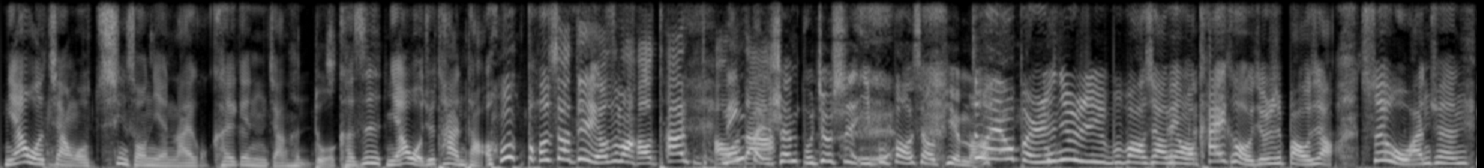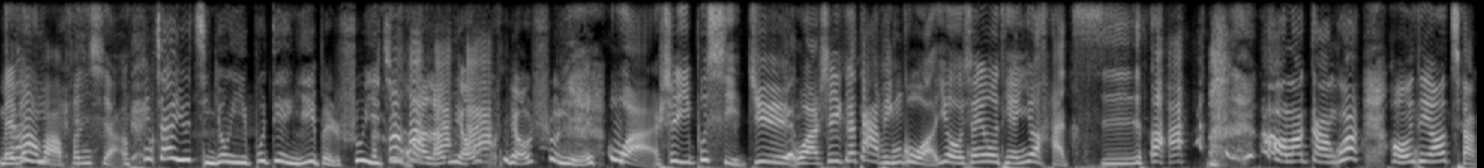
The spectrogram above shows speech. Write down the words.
你要我讲，我信手拈来，我可以跟你们讲很多。可是你要我去探讨 爆笑电影有什么好探讨？您本身不就是一部爆笑片吗？对啊，我本身就是一部爆笑片，我开口就是爆笑，所以我完全没办法分享。佳宇，请用一部电影、一本书、一句话来描描述你。我是一部喜剧，我是一个大苹果，又香又甜又好吃。好了，赶快，洪一天要抢，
